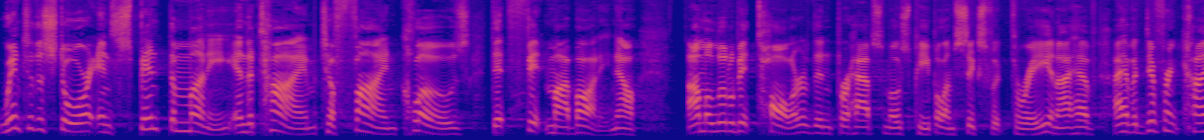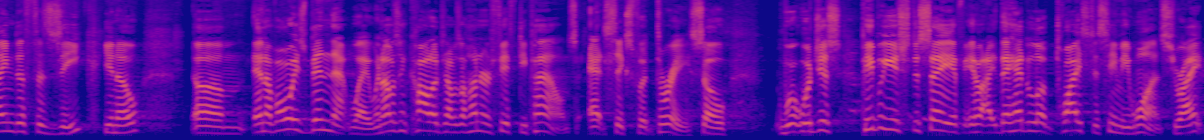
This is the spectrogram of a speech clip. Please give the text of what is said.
went to the store and spent the money and the time to find clothes that fit my body. Now, I'm a little bit taller than perhaps most people. I'm six foot three, and I have, I have a different kind of physique, you know. Um, and I've always been that way. When I was in college, I was 150 pounds at six foot three. So we're, we're just, people used to say if, if I, they had to look twice to see me once, right?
